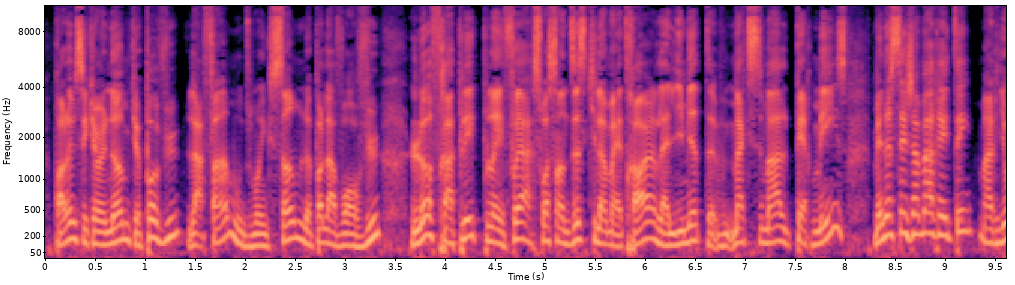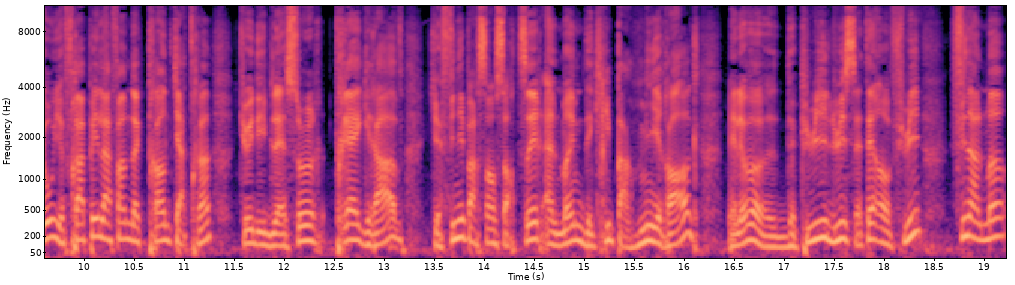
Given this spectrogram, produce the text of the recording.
Le problème, c'est qu'un homme qui a pas vu la femme, du moins qui semble ne pas l'avoir vue, l'a frappé plein fouet à 70 km heure, la limite maximale permise, mais ne s'est jamais arrêté. Mario, il a frappé la femme de 34 ans, qui a eu des blessures très graves, qui a fini par s'en sortir, elle-même décrit par miracle. Mais là, depuis, lui s'était enfui. Finalement,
